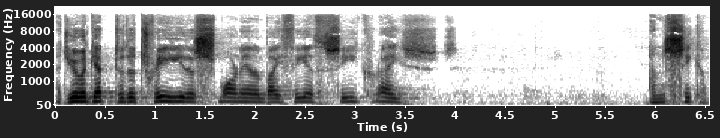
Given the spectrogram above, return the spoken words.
That you would get to the tree this morning and by faith see Christ and seek Him.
